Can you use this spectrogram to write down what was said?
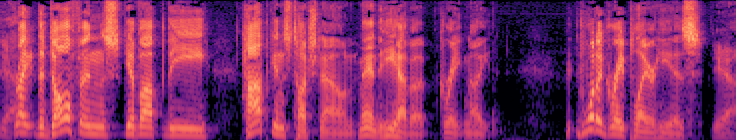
Yeah. Right. The Dolphins give up the Hopkins touchdown. Man, did he have a great night. What a great player he is. Yeah.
